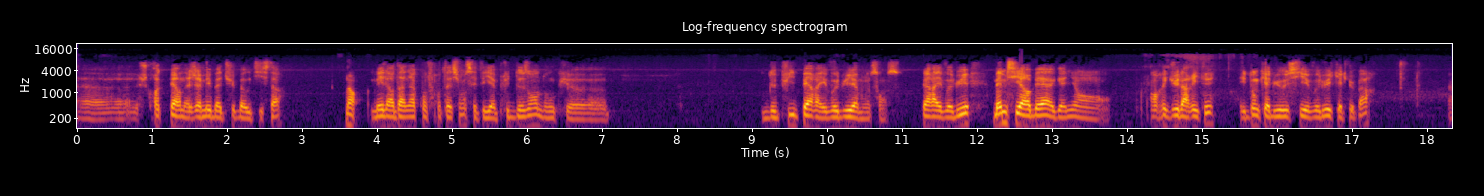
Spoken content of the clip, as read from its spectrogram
Euh, je crois que Père n'a jamais battu Bautista. Non. Mais leur dernière confrontation, c'était il y a plus de deux ans, donc depuis, Père a évolué à mon sens. Père a évolué, même si RBA a gagné en, en régularité, et donc a lui aussi évolué quelque part. Euh,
